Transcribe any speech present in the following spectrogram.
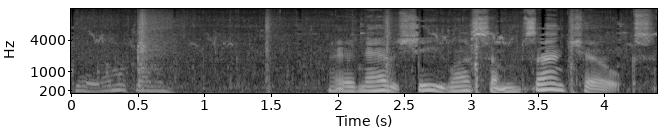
Okay, I'm coming. And now that she wants some sunchokes.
